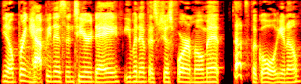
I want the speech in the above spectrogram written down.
you know, bring happiness into your day even if it's just for a moment. That's the goal, you know.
